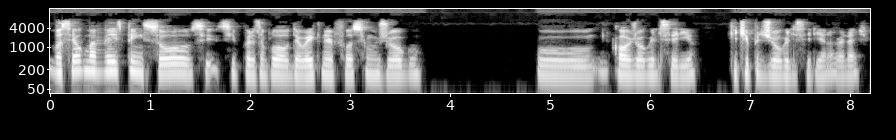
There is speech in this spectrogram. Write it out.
você alguma vez pensou se, se, por exemplo, o The Awakener fosse um jogo, o, qual jogo ele seria? Que tipo de jogo ele seria, na verdade?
